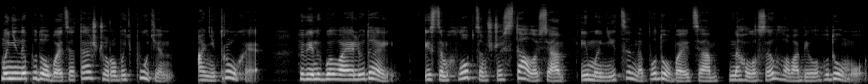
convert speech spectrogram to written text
Мені не подобається те, що робить Путін. Ані трохи. Він вбиває людей. І з цим хлопцем щось сталося, і мені це не подобається, наголосив глава Білого Дому.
